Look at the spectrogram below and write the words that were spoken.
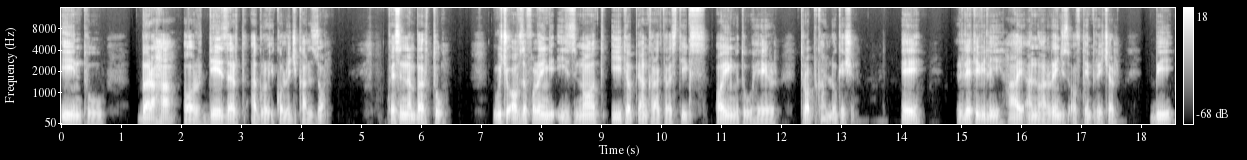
into Baraha or desert agroecological zone. Question number two. Which of the following is not Ethiopian characteristics owing to her tropical location? A. Relatively high annual ranges of temperature. B.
